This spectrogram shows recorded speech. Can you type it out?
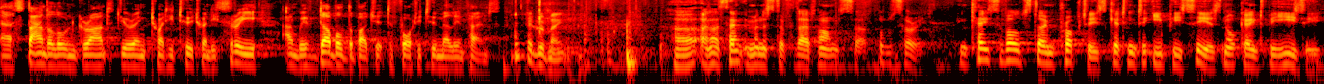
a standalone grant during 22-23, and we've doubled the budget to £42 million. Edward May. Uh, and I thank the Minister for that answer. Oh, sorry. In case of old stone properties, getting to EPC is not going to be easy.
